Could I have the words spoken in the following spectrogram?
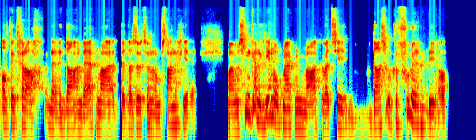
altyd graag daaraan werk, maar dit was so 'n omstandighede. Maar miskien kan ek een opmerking maak wat sê daar's ook 'n voordeel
